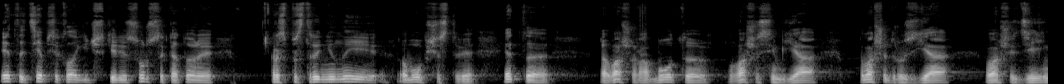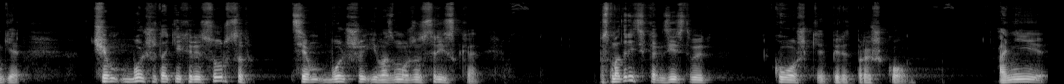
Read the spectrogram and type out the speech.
это те психологические ресурсы, которые распространены в обществе. Это ваша работа, ваша семья, ваши друзья, ваши деньги. Чем больше таких ресурсов, тем больше и возможность риска. Посмотрите, как действуют кошки перед прыжком. Они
